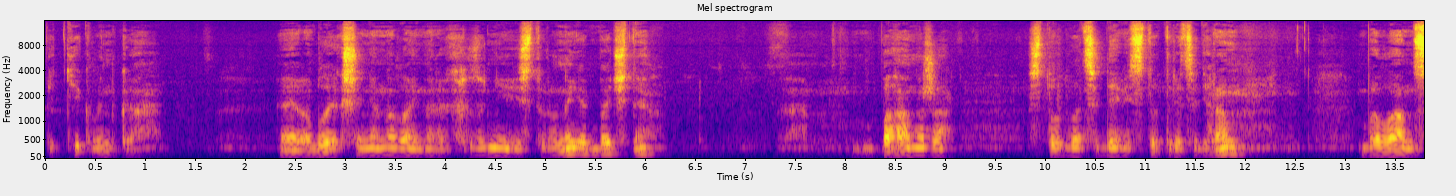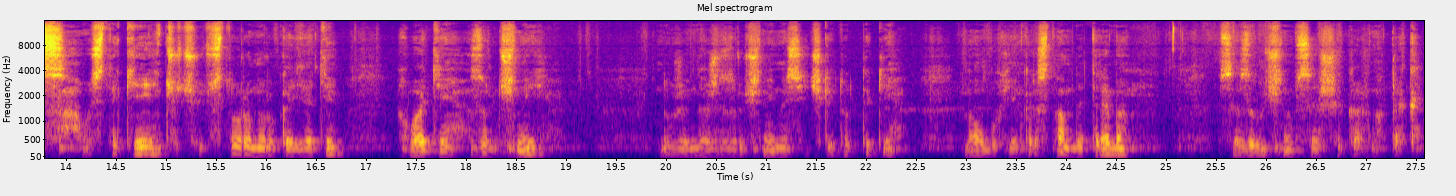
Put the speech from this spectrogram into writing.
п'яті клинка. Е, Облегшення на лайнерах з однієї сторони, як бачите. Вага ножа 129-130 грам. Баланс ось такий, чуть-чуть в сторону рукояті. Хваті зручний. Дуже даже зручний насічки тут такі. На обух якраз там, де треба. Все зручно, все шикарно. Так.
